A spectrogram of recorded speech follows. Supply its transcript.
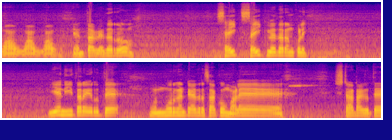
Wow wow wow. ಎಂಥ ವೆದರು ಸೈಕ್ ಸೈಕ್ ವೆದರ್ ಅಂದ್ಕೊಳ್ಳಿ ಏನು ಈ ಥರ ಇರುತ್ತೆ? ಒಂದು ಮೂರು ಗಂಟೆ ಆದರೆ ಸಾಕು, ಮಳೆ ಸ್ಟಾರ್ಟ್ ಆಗುತ್ತೆ.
